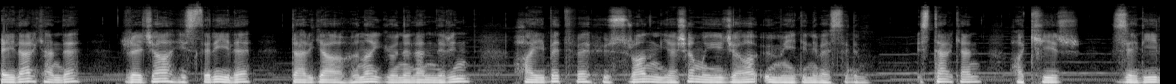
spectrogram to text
Eylerken de reca hisleriyle dergahına yönelenlerin haybet ve hüsran yaşamayacağı ümidini besledim. İsterken hakir, zelil,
